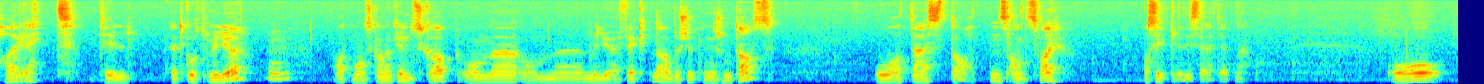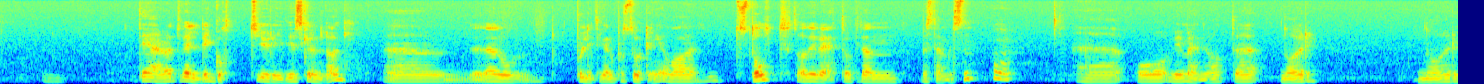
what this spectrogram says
har rett til et godt miljø. Mm. At man skal ha kunnskap om, eh, om eh, miljøeffektene av beslutninger som tas. Og at det er statens ansvar å sikre disse rettighetene. Og det er jo et veldig godt juridisk grunnlag. Eh, Det er jo Politikerne på Stortinget var stolt da de vedtok den bestemmelsen. Mm. Og vi mener jo at når, når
